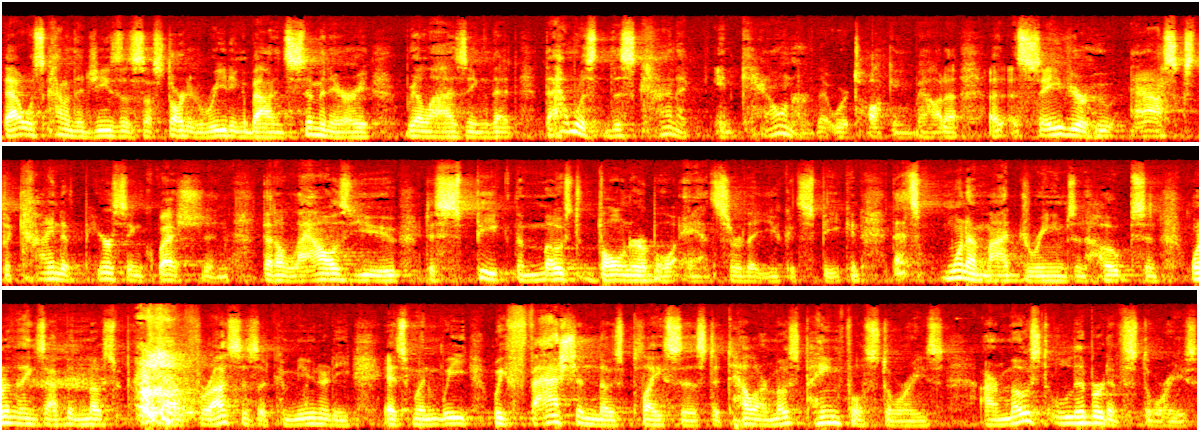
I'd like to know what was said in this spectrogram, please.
that was kind of the Jesus I started reading about in seminary, realizing that that was this kind of encounter that we're talking about a, a, Savior who asks the kind of piercing question that allows you to speak the most vulnerable answer that you could speak. And that's one of my dreams and hopes. And one of the things I've been most proud of for us as a community is when we, we fashion those places to tell our most painful stories our most liberative stories,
